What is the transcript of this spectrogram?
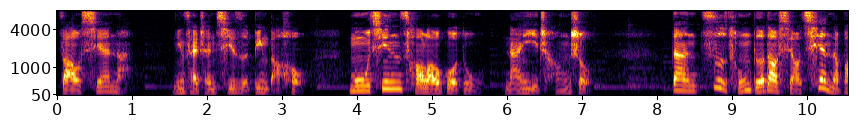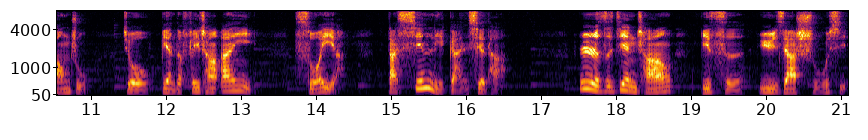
早先呢？宁采臣妻子病倒后，母亲操劳过度，难以承受。但自从得到小倩的帮助，就变得非常安逸，所以啊，打心里感谢他。日子渐长，彼此愈加熟悉，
